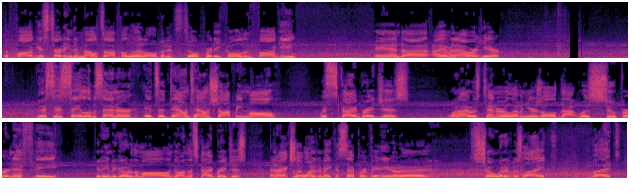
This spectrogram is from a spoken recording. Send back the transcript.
The fog is starting to melt off a little, but it's still pretty cold and foggy. And uh, I have an hour here. This is Salem Center. It's a downtown shopping mall with sky bridges. When I was 10 or 11 years old, that was super nifty, getting to go to the mall and go on the sky bridges. And I actually wanted to make a separate video to show what it was like, but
